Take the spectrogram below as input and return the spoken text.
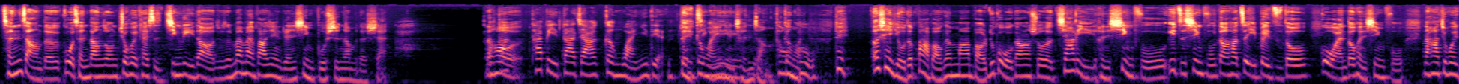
成长的过程当中，就会开始经历到，就是慢慢发现人性不是那么的善。然后，哦，他，他比大家更晚一点，对，更晚一点成长，更晚，对。而且有的爸宝跟妈宝，如果我刚刚说的家里很幸福，一直幸福到他这一辈子都过完都很幸福，那他就会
